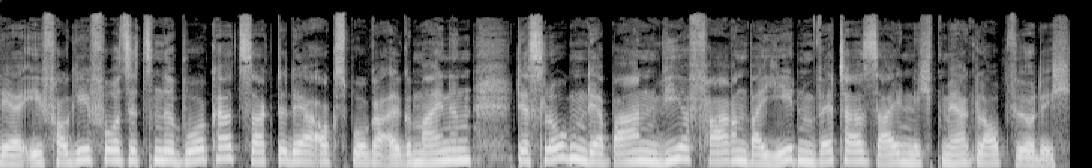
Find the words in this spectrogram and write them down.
Der EVG-Vorsitzende Burkhardt sagte der Augsburger Allgemeinen, der Slogan der Bahn Wir fahren bei jedem Wetter sei nicht mehr glaubwürdig.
